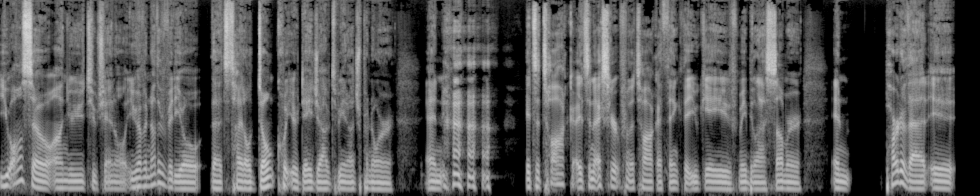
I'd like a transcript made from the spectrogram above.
you also on your YouTube channel, you have another video that's titled "Don't Quit Your Day Job to Be an Entrepreneur," and it's a talk. It's an excerpt from the talk I think that you gave maybe last summer, and part of that is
